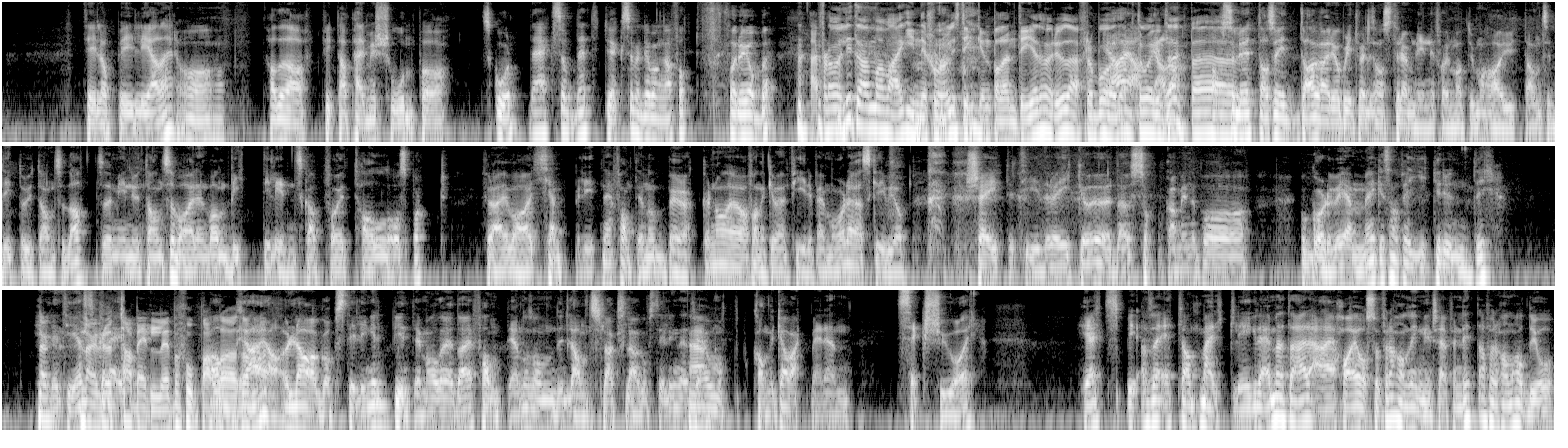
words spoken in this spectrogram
til oppe i lia der. Og hadde da, fikk da permisjon på skolen. Det, er ikke så, det tror jeg ikke så veldig mange har fått for å jobbe. Nei, for det var litt av Man var inn i journalistikken på den tiden. Hører jo det fra både ja, ja, ja, da, Absolutt. altså I dag har det jo blitt veldig sånn strømlinjeform at du må ha utdannelse ditt og utdannelse datt. Min utdannelse var en vanvittig lidenskap for tall og sport. Fra jeg var kjempeliten. Jeg fant igjen noen bøker nå. Jeg var faen ikke fire-fem år da jeg skrev opp skøytetider. Og jeg gikk og ødela sokka mine på, på gulvet hjemme. ikke sant? For jeg gikk runder hele tida. Lagde tabeller på fotball og sånn? Ja, ja, og lagoppstillinger begynte jeg med allerede da jeg fant igjen noen sånn landslagslagoppstilling. Det tror jeg måtte, kan ikke ha vært mer enn seks-sju år. Helt altså Et eller annet merkelig greie. Men dette er, har jeg også fra han ligningssjefen litt. Da, for han hadde jo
